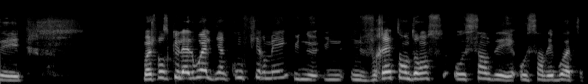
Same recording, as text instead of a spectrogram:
Moi, je pense que la loi, elle vient confirmer une, vraie tendance au sein des boîtes.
